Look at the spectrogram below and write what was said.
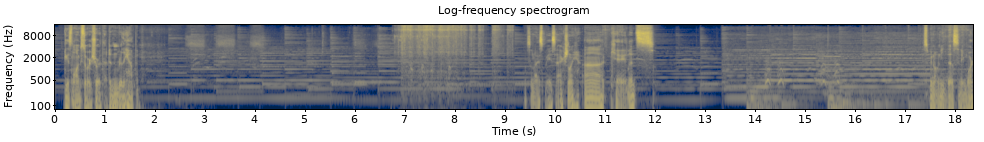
I guess long story short, that didn't really happen. That's a nice base, actually. Okay, let's... Guess we don't need this anymore.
